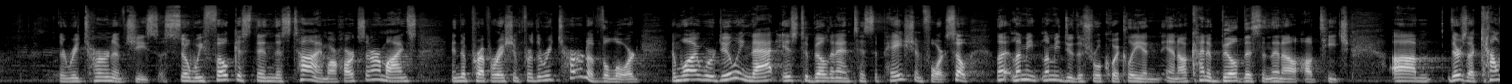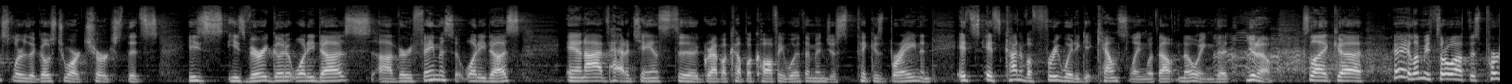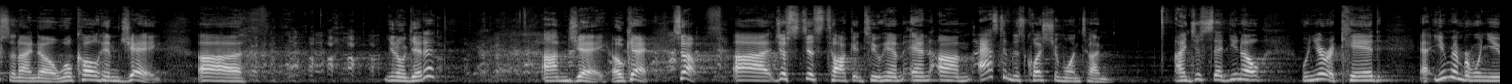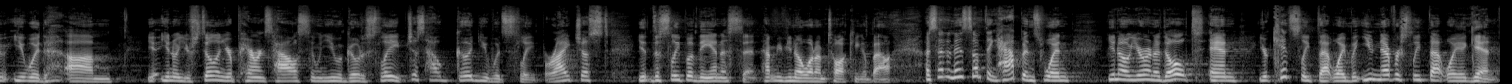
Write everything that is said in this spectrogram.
The return of Jesus. So we focused in this time, our hearts and our minds, in the preparation for the return of the Lord. And why we're doing that is to build an anticipation for it. So let, let me, let me do this real quickly, and, and I'll kind of build this and then I'll, I'll teach. Um, there's a counselor that goes to our church that's, he's, he's very good at what he does, uh, very famous at what he does and I've had a chance to grab a cup of coffee with him and just pick his brain. And it's, it's kind of a free way to get counseling without knowing that, you know, it's like, uh, hey, let me throw out this person I know. We'll call him Jay. Uh, you don't get it? I'm Jay. Okay. So uh, just, just talking to him and um, asked him this question one time. I just said, you know, when you're a kid, uh, you remember when you, you would, um, you, you, know, you're still in your parents' house, and when you would go to sleep, just how good you would sleep, right? Just the sleep of the innocent. How many of you know what I'm talking about? I said, and then something happens when, you know, you're an adult and your kids sleep that way, but you never sleep that way again.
